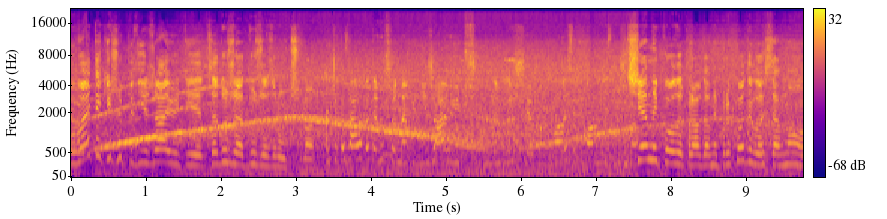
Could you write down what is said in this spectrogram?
бувають такі, що під'їжджають, і це дуже дуже зручно. А чи казали ви тим, що не під'їжджають, щоб вони ближче паркувалися, вам не зручно? Ще ніколи, правда, не приходилося, ну,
